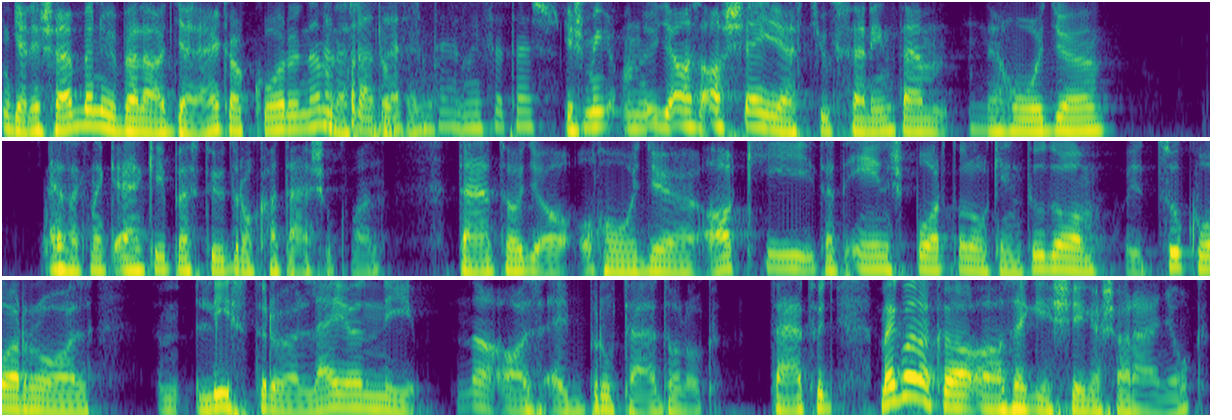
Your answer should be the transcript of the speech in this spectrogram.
Igen, és ha ebben ő bele a gyerek, akkor nem akkor lesz az probléma. lesz természetes. És még ugye az, azt se értjük szerintem, hogy ezeknek elképesztő droghatásuk van. Tehát, hogy, hogy aki, tehát én sportolóként tudom, hogy cukorról, lisztről lejönni, na, az egy brutál dolog. Tehát, hogy megvannak a, az egészséges arányok,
